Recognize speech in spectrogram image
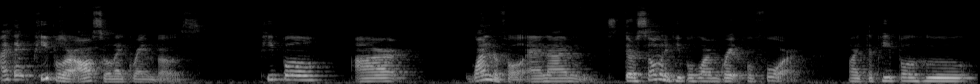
I think people are also like rainbows. People are wonderful and I'm there's so many people who I'm grateful for. Like the people who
